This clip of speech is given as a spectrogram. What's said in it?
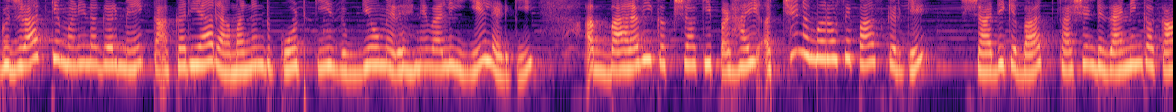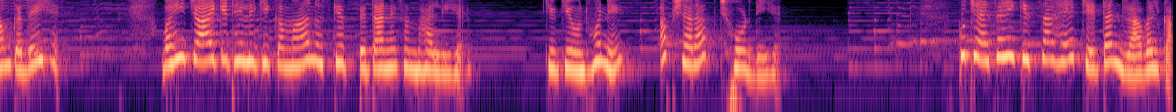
गुजरात के मणिनगर में काकरिया रामानंद कोट की जुग्गियों में रहने वाली ये लड़की अब बारहवीं कक्षा की पढ़ाई अच्छे नंबरों से पास करके शादी के बाद फ़ैशन डिज़ाइनिंग का काम कर रही है। वहीं चाय के ठेले की कमान उसके पिता ने संभाल ली है। क्योंकि उन्होंने अब शराब छोड़ दी है। कुछ ऐसा ही किस्सा है चेतन रावल का।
